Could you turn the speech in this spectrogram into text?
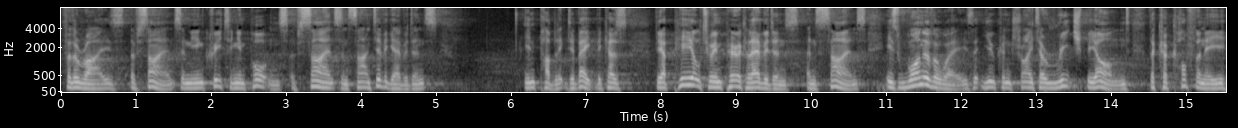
for the rise of science and the increasing importance of science and scientific evidence in public debate because the appeal to empirical evidence and science is one of the ways that you can try to reach beyond the cacophony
